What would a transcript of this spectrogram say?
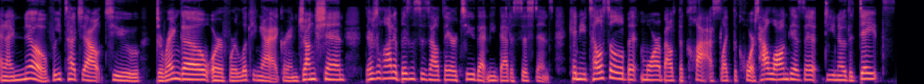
And I know if we touch out to Durango or if we're looking at Grand Junction, there's a lot of businesses out there too that need that assistance. Can you tell us a little bit more about the class, like the course? How long is it? Do you know the dates?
